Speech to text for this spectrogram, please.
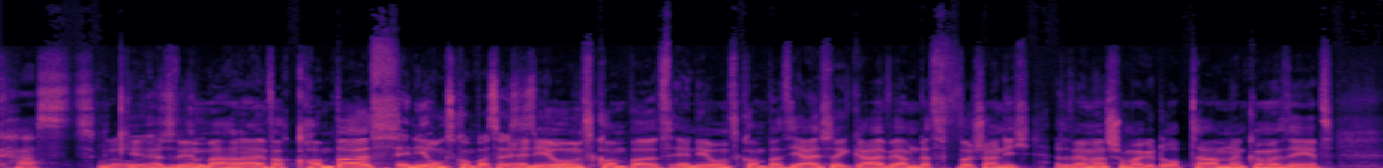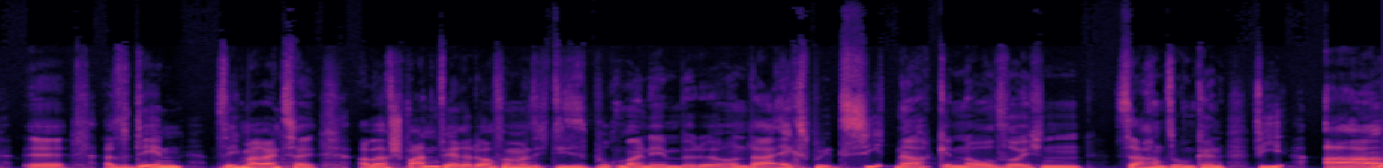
Kast, glaube Okay, ich. also wir machen einfach Kompass. Ernährungskompass heißt Ernährungskompass, Ernährungskompass. Ja, ist doch egal. Wir haben das wahrscheinlich, also wenn wir es schon mal gedroppt haben, dann können wir es ja jetzt, äh, also den sich mal reinstellen. Aber spannend wäre doch, wenn man sich dieses Buch mal nehmen würde und da explizit nach genau solchen Sachen suchen können, wie A,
